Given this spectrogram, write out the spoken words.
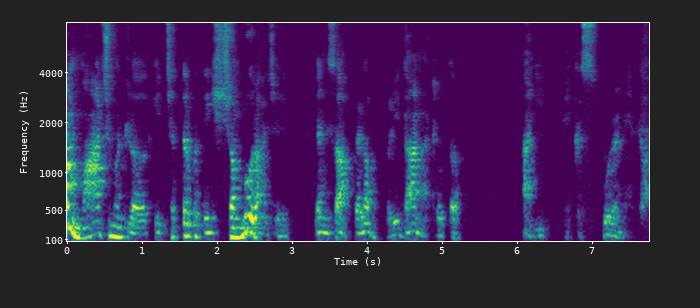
मार्च म्हटलं की छत्रपती शंभूराजे यांचं आपल्याला बलिदान आठवतं आणि एक स्फुरण येतात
